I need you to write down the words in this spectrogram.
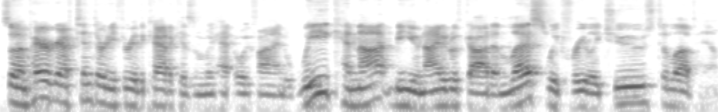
So in paragraph 1033 of the Catechism, we ha- we find we cannot be united with God unless we freely choose to love Him.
